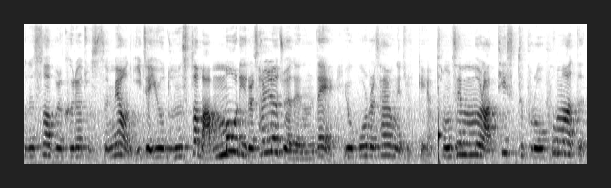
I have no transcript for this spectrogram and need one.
눈썹을 그려줬으면 이제 이 눈썹 앞머리를 살려줘야 되는데 이거를 사용해줄게요. 정샘물 artist brow pomade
